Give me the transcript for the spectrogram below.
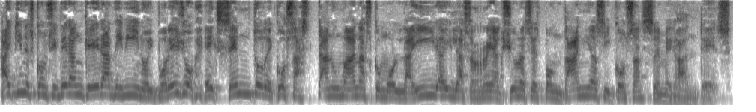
Hay quienes consideran que era divino y por ello exento de cosas tan humanas como la ira y las reacciones espontáneas y cosas semejantes.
